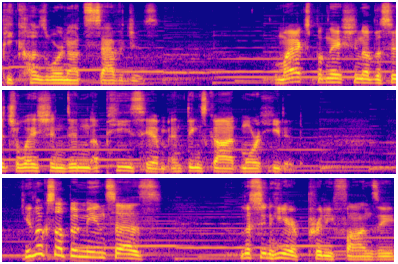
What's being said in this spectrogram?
because we're not savages. My explanation of the situation didn't appease him, and things got more heated. He looks up at me and says, Listen here, pretty Fonzie.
